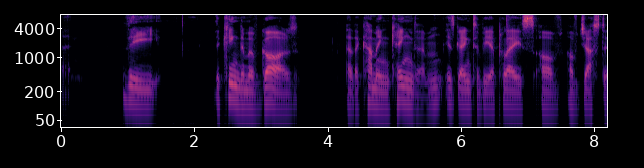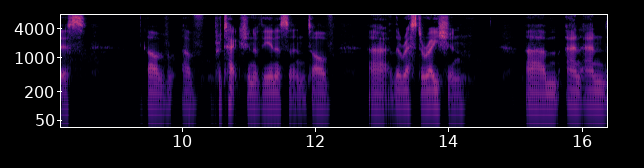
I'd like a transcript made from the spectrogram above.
uh, the the kingdom of God uh, the coming kingdom is going to be a place of of justice, of of protection of the innocent, of uh, the restoration, um, and and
